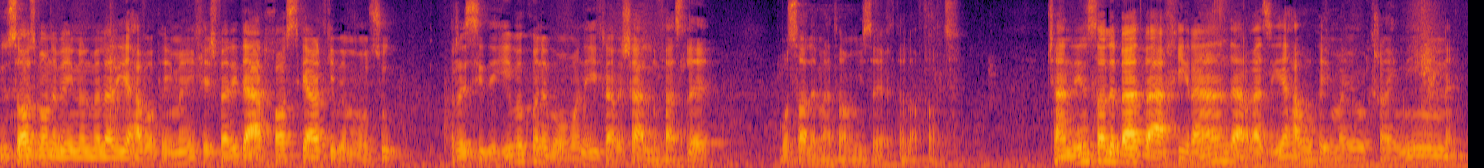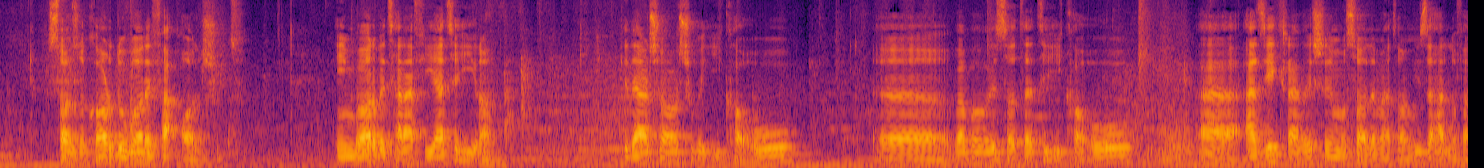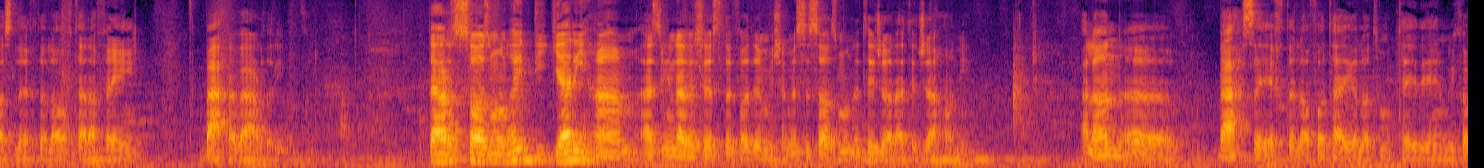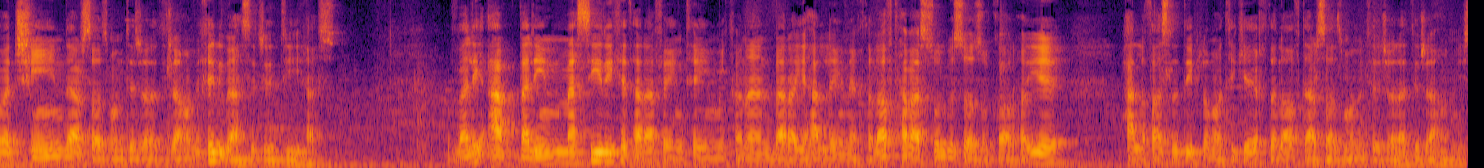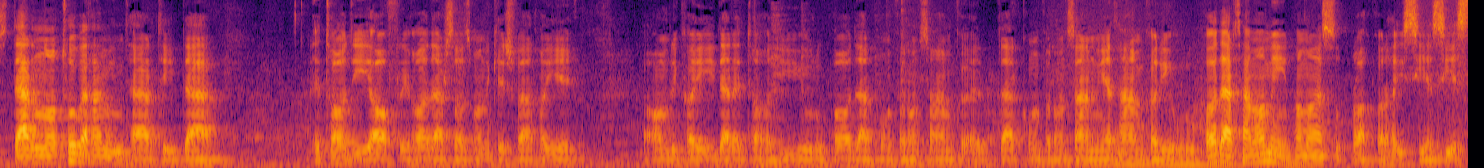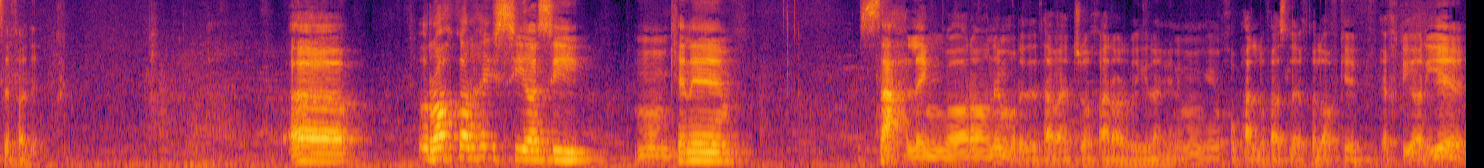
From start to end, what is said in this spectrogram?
سازمان بین المللی هواپیمایی کشوری درخواست کرد که به موضوع رسیدگی بکنه به عنوان یک روش حل و فصل مسالمت آمیز اختلافات. چندین سال بعد و اخیرا در قضیه هواپیمای اوکراینی سازوکار دوباره فعال شد. این بار به طرفیت ایران که در چارچوب ایکاو و با وساطت ایکاو از یک روش مسالمت آمیز حل و فصل اختلاف طرفین بهره برداری بکنه. در سازمان های دیگری هم از این روش استفاده میشه مثل سازمان تجارت جهانی. الان بحث اختلافات ایالات متحده امریکا و چین در سازمان تجارت جهانی خیلی بحث جدی هست. ولی اولین مسیری که طرفین طی می‌کنند برای حل این اختلاف توسل به سازوکارهای حل فصل دیپلماتیک اختلاف در سازمان تجارت جهانی است. در ناتو به همین ترتیب در اتحادیه آفریقا در سازمان کشورهای آمریکایی در اتحادیه اروپا در کنفرانس در کنفرانس امنیت همکاری اروپا. در تمام اینها ما از راهکارهای سیاسی استفاده راهکارهای سیاسی ممکنه سهلنگارانه مورد توجه قرار بگیرن. یعنی ما میگیم خب حل و فصل اختلاف که اختیاریه.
